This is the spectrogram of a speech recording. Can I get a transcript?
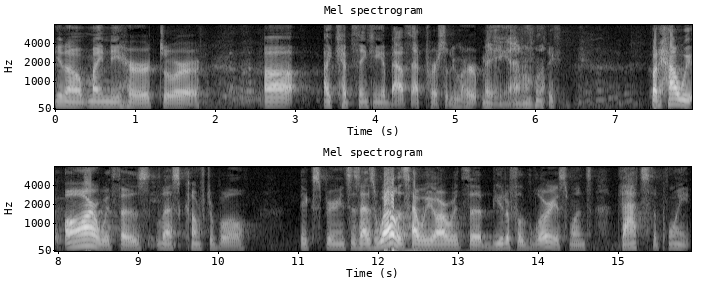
you know, my knee hurt, or uh, I kept thinking about that person who hurt me. And like, but how we are with those less comfortable experiences, as well as how we are with the beautiful, glorious ones, that's the point.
